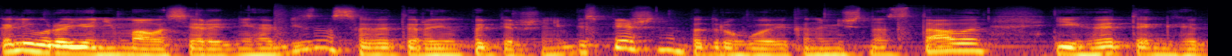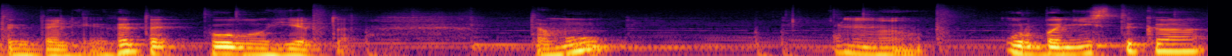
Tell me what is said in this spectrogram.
Калі ў раёне мала сярэдняга бізнеса гэты раён па-перша небяспечны па-другое эканамічна сталы і гэтак гэтак далей. Гэта полугета Таму урбаністыка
